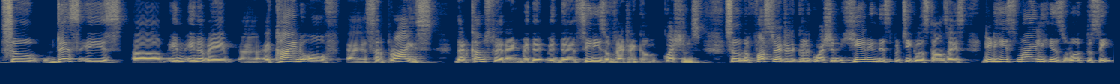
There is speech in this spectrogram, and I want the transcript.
So this is, uh, in, in a way, uh, a kind of uh, surprise that comes to an end with the, with the series of rhetorical questions. So the first rhetorical question here in this particular stanza is, did he smile his work to see?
